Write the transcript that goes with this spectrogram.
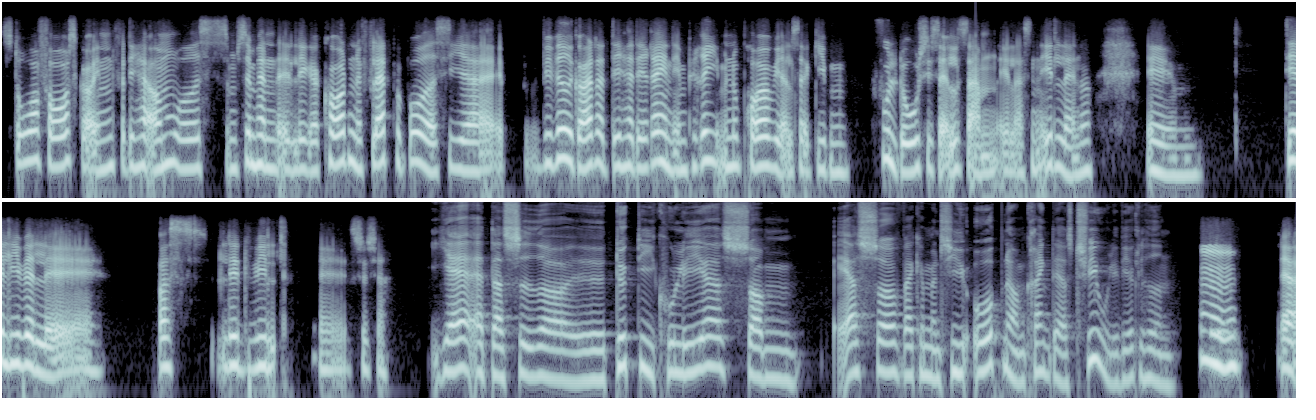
store forskere inden for det her område, som simpelthen øh, lægger kortene fladt på bordet og siger, vi ved godt, at det her det er ren empiri, men nu prøver vi altså at give dem fuld dosis alle sammen, eller sådan et eller andet. Øh, det er alligevel øh, også lidt vildt, øh, synes jeg. Ja, at der sidder øh, dygtige kolleger, som er så, hvad kan man sige, åbne omkring deres tvivl i virkeligheden. Mm. Ja.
